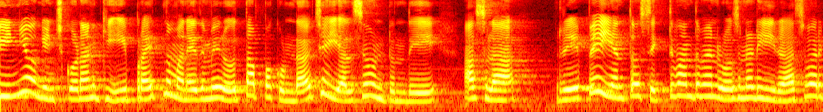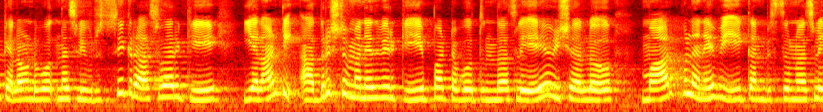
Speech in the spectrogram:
వినియోగించుకోవడానికి ప్రయత్నం అనేది మీరు తప్పకుండా చేయాల్సి ఉంటుంది. అసలు రేపే ఎంతో శక్తివంతమైన రోజునాడు ఈ రాశి వారికి ఎలా ఉండబోతుంది? అసలు ఈ వృశ్చిక రాశి వారికి ఎలాంటి అదృష్టం అనేది వీరికి పట్టబోతుందో అసలు ఏ విషయాల్లో మార్పులు అనేవి కనిపిస్తున్నాయి అసలు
